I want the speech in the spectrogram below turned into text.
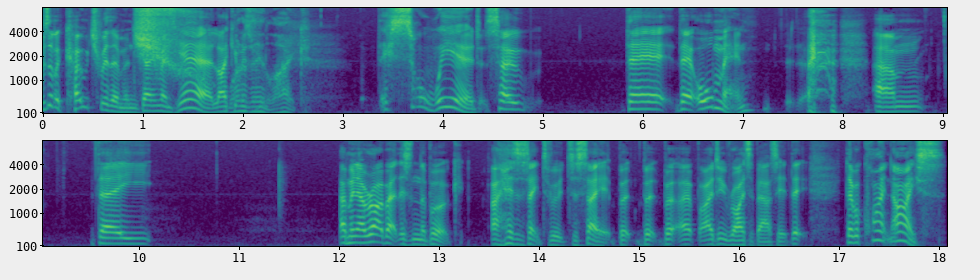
was on a coach with them and going. Yeah, like what it was. are they like? They're so weird. So they're they're all men. um, they. I mean, I write about this in the book. I hesitate to to say it, but but but I, I do write about it. They they were quite nice.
